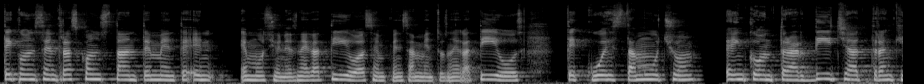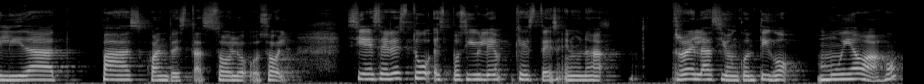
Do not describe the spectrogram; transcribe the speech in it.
te concentras constantemente en emociones negativas, en pensamientos negativos, te cuesta mucho encontrar dicha, tranquilidad, paz cuando estás solo o sola. Si ese eres tú, es posible que estés en una relación contigo muy abajo,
